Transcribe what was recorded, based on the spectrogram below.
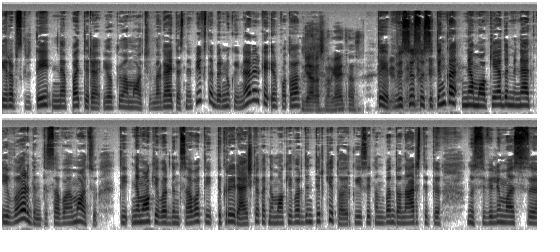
ir apskritai nepatiria jokių emocijų. Mergaitės nepyksta, berniukai neverkia ir po to... Geras mergaitės. Taip, visi berniukai. susitinka nemokėdami net įvardinti savo emocijų. Tai nemokai įvardinti savo, tai tikrai reiškia, kad nemokai įvardinti ir kito. Ir kai jisai ten bando narstyti, nusivylimas e,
